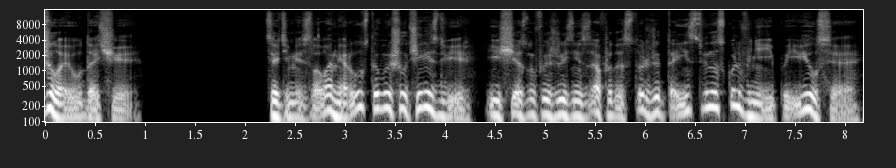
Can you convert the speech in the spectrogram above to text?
Желаю удачи». С этими словами Руста вышел через дверь, исчезнув из жизни Запада столь же таинственно, сколь в ней появился.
